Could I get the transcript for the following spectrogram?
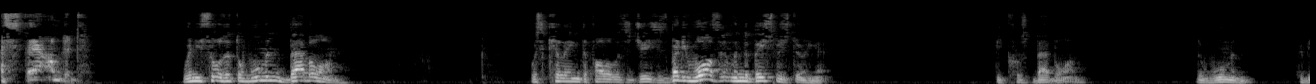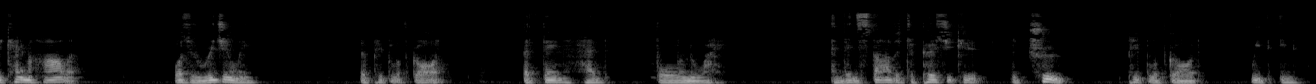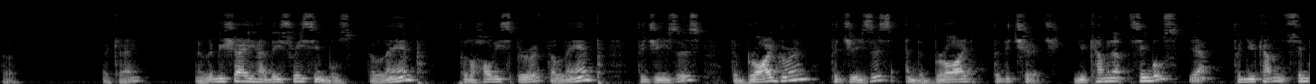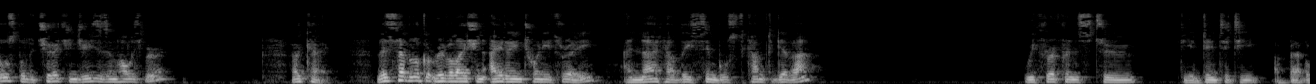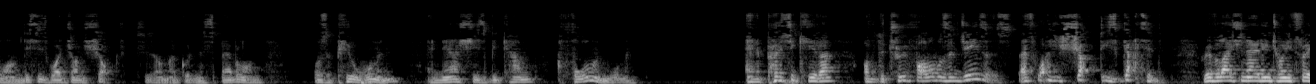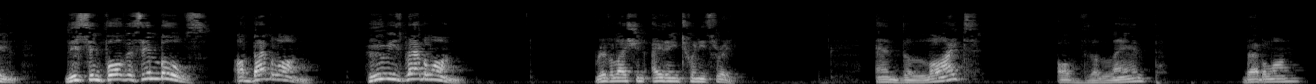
astounded when he saw that the woman Babylon was killing the followers of Jesus? But he wasn't when the beast was doing it. Because Babylon, the woman who became a harlot, was originally the people of God, but then had fallen away and then started to persecute the true people of God within her. Okay? Now let me show you how these three symbols, the lamp for the Holy Spirit, the lamp for Jesus, the bridegroom for Jesus, and the bride for the church. New covenant symbols, yeah? For new covenant symbols for the church and Jesus and Holy Spirit. Okay, let's have a look at Revelation 18.23 and note how these symbols come together with reference to the identity of Babylon. This is why John's shocked. He says, oh my goodness, Babylon was a pure woman and now she's become a fallen woman and a persecutor of the true followers of Jesus. That's why he's shocked, he's gutted. Revelation 18.23, listen for the symbols of Babylon. Who is Babylon? Revelation 18.23, and the light of the lamp, Babylon,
